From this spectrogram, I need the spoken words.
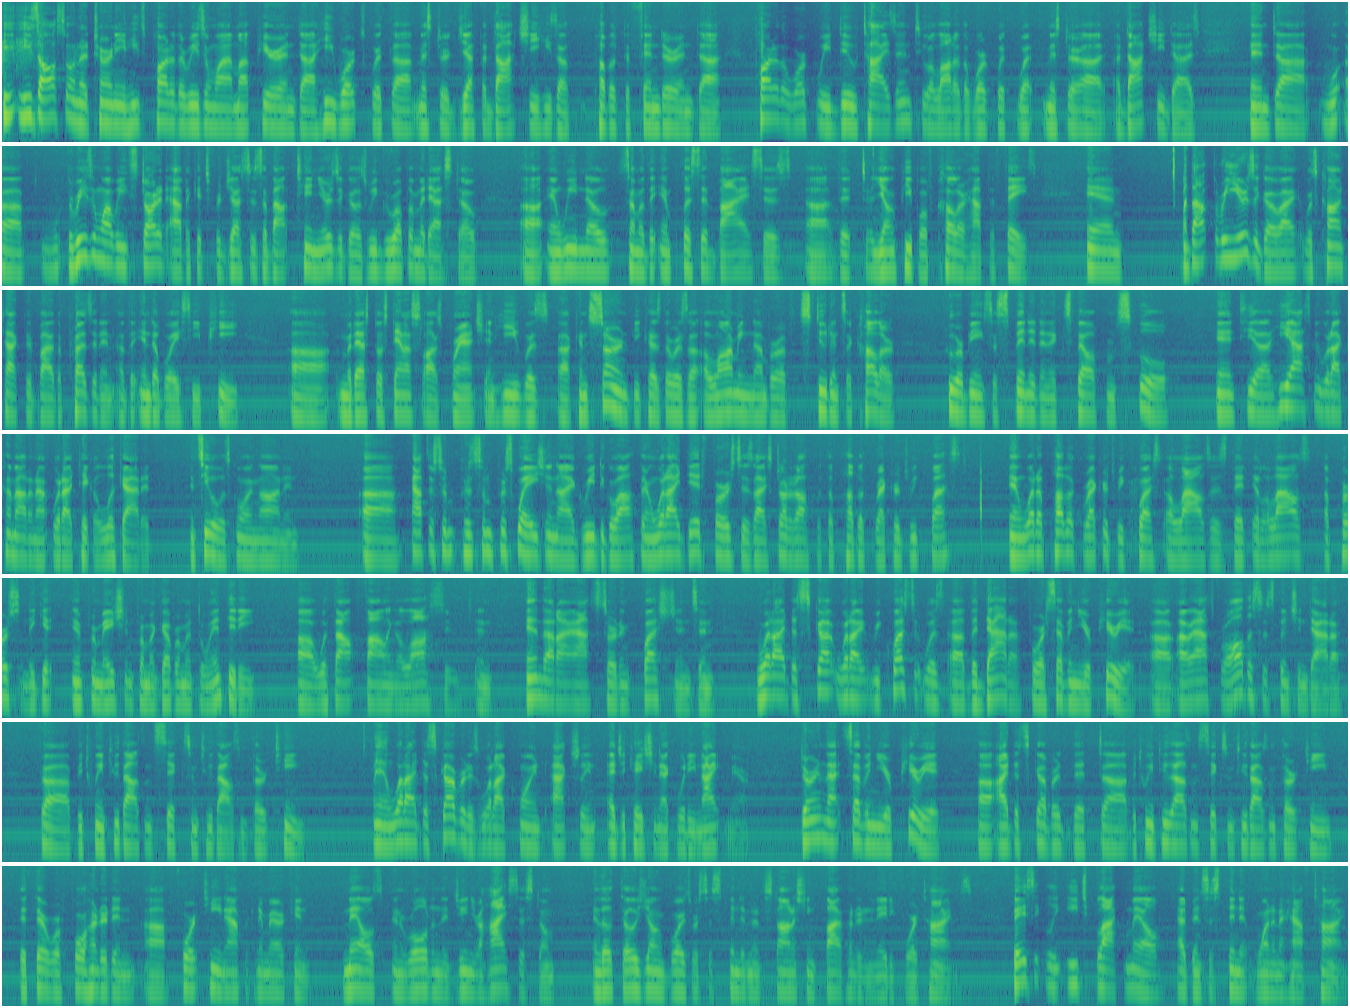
he, he's also an attorney, and he's part of the reason why I'm up here. And uh, he works with uh, Mr. Jeff Adachi. He's a public defender, and uh, part of the work we do ties into a lot of the work with what Mr. Adachi does. And uh, uh, the reason why we started Advocates for Justice about 10 years ago is we grew up in Modesto uh, and we know some of the implicit biases uh, that young people of color have to face. And about three years ago, I was contacted by the president of the NAACP, uh, Modesto Stanislaus branch, and he was uh, concerned because there was an alarming number of students of color who are being suspended and expelled from school. And he, uh, he asked me would I come out and I, would I take a look at it and see what was going on. And uh, after some, some persuasion, I agreed to go out there. And what I did first is I started off with a public records request. And what a public records request allows is that it allows a person to get information from a governmental entity uh, without filing a lawsuit. And in that, I asked certain questions. And what I discussed, what I requested was uh, the data for a seven-year period. Uh, I asked for all the suspension data uh, between 2006 and 2013. And what I discovered is what I coined actually an education equity nightmare. During that seven-year period, uh, I discovered that uh, between 2006 and 2013, that there were 414 African American males enrolled in the junior high system, and that those young boys were suspended an astonishing 584 times. Basically, each black male had been suspended one and a half times.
